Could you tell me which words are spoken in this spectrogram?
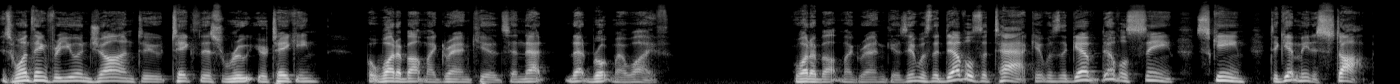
it's one thing for you and John to take this route you're taking, but what about my grandkids? And that, that broke my wife. What about my grandkids? It was the devil's attack. It was the devil's scheme, scheme to get me to stop.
